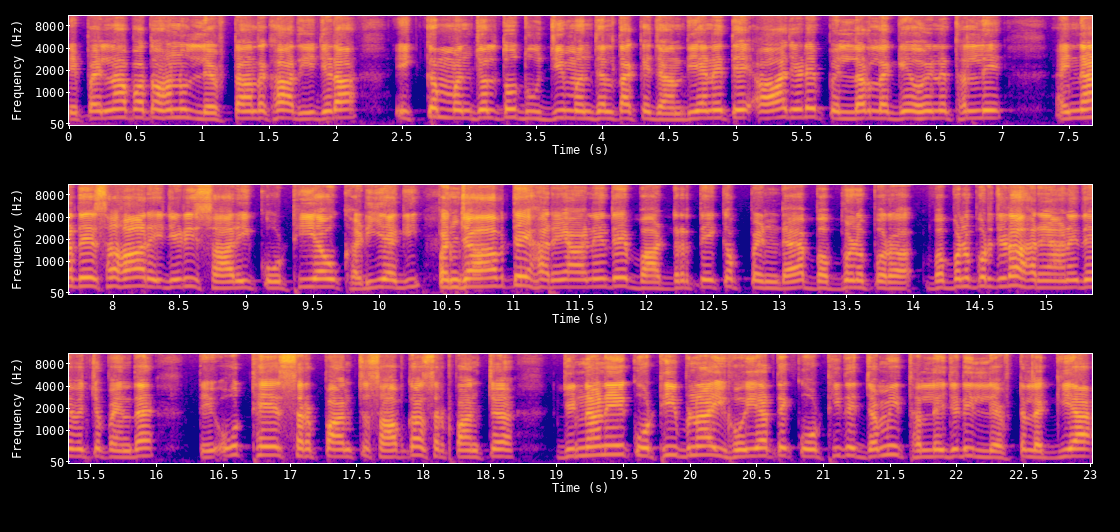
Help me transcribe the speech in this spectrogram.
ਤੇ ਪਹਿਲਾਂ ਆਪਾਂ ਤੁਹਾਨੂੰ ਲਿਫਟਾਂ ਦਿਖਾ ਦਈਏ, ਜਿਹੜਾ ਇੱਕ ਮੰਜ਼ਲ ਤੋਂ ਦੂਜੀ ਮੰਜ਼ਲ ਤੱਕ ਜਾਂਦੀਆਂ ਨੇ ਤੇ ਆਹ ਜਿਹੜੇ ਪਿੱਲਰ ਲੱਗੇ ਹੋਏ ਨੇ ਥੱਲੇ ਇਹਨਾਂ ਦੇ ਸਹਾਰੇ ਜਿਹੜੀ ਸਾਰੀ ਕੋਠੀ ਆ, ਉਹ ਖੜੀ ਹੈਗੀ। ਪੰਜਾਬ ਤੇ ਹਰਿਆਣੇ ਦੇ ਬਾਰਡਰ ਤੇ ਇੱਕ ਪਿੰਡ ਹੈ ਬੱਬਣਪੁਰ। ਬੱਬਣਪੁਰ ਜਿਹੜਾ ਹਰਿਆਣੇ ਦੇ ਵਿੱਚ ਪੈਂਦਾ ਤੇ ਉੱਥੇ ਸਰਪੰਚ ਸਾਬਕਾ ਸਰਪੰਚ ਜਿਨ੍ਹਾਂ ਨੇ ਇਹ ਕੋਠੀ ਬਣਾਈ ਹੋਈ ਆ ਤੇ ਕੋਠੀ ਦੇ ਜਮੀ ਥੱਲੇ ਜਿਹੜੀ ਲਿਫਟ ਲੱਗੀ ਆ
